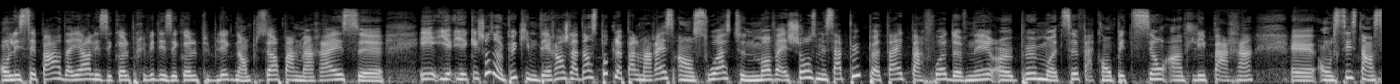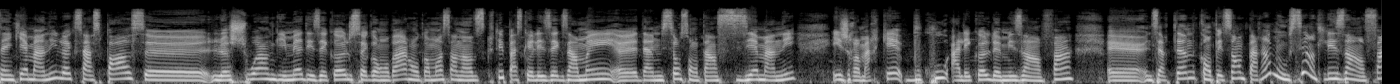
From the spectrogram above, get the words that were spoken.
on les sépare d'ailleurs, les écoles privées des écoles publiques, dans plusieurs palmarès. et il y, y, a quelque chose un peu qui me dérange là-dedans. C'est pas que le palmarès en soi c'est une mauvaise chose, mais ça peut peut-être parfois devenir un peu motif à compétition entre les parents. Euh, on le sait, c'est en cinquième année là que ça se passe. Euh, le choix entre guillemets des écoles secondaires, on commence à en discuter parce que les examens euh, d'admission sont en sixième année et je remarquais beaucoup à l'école de mes enfants une certaine compétition entre parents, mais aussi entre les enfants.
